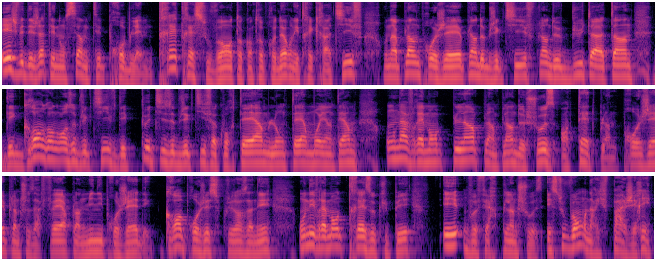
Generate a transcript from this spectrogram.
et je vais déjà t'énoncer un de tes problèmes. Très très souvent, en tant qu'entrepreneur, on est très créatif, on a plein de projets, plein d'objectifs, plein de buts à atteindre, des grands grands grands objectifs, des petits objectifs à court terme, long terme, moyen terme. On a vraiment plein plein plein de choses en tête, plein de projets, plein de choses à faire, plein de mini-projets, des grands projets sur plusieurs années. On est vraiment très occupé et on veut faire plein de choses. Et souvent, on n'arrive pas à gérer.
